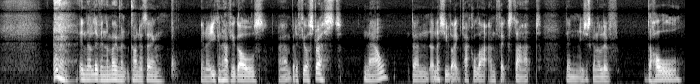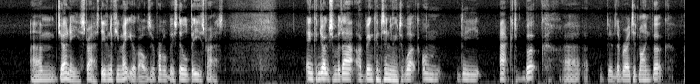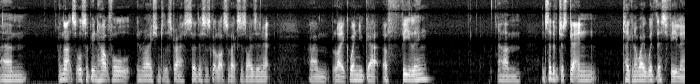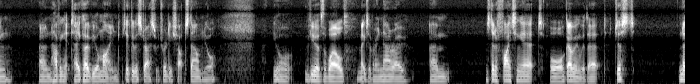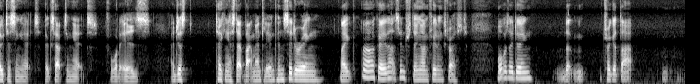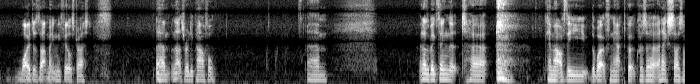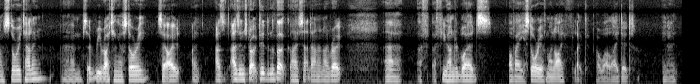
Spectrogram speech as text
um, in the live in the moment kind of thing, you know, you can have your goals, um, but if you're stressed now, then unless you like tackle that and fix that, then you're just going to live the whole um, journey stressed. Even if you make your goals, you'll probably still be stressed in conjunction with that, I've been continuing to work on the ACT book, uh, the Liberated Mind book, um, and that's also been helpful in relation to the stress. So this has got lots of exercise in it, um, like when you get a feeling, um, instead of just getting taken away with this feeling and having it take over your mind, particularly with stress, which really shuts down your your view of the world, makes it very narrow um, instead of fighting it or going with it, just noticing it, accepting it for what it is, and just taking a step back mentally and considering, like, oh, okay, that's interesting. I'm feeling stressed. What was I doing that triggered that? Why does that make me feel stressed? Um, and that's really powerful. Um, another big thing that uh, came out of the, the work from the ACT book was a, an exercise on storytelling. Um, so rewriting your story. So I, I, as as instructed in the book, I sat down and I wrote uh, a, f- a few hundred words of a story of my life. Like, oh well, I did, you know,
